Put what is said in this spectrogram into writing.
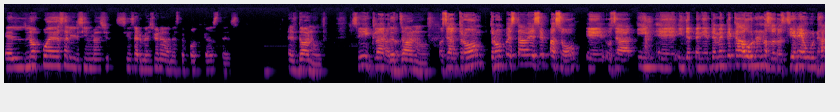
Él, no puede salir sin, sin ser mencionado en este podcast, es el Donald. Sí, claro. O sea, Trump, Trump esta vez se pasó, eh, o sea, eh, independientemente cada uno de nosotros tiene una.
